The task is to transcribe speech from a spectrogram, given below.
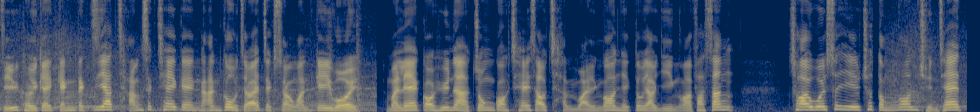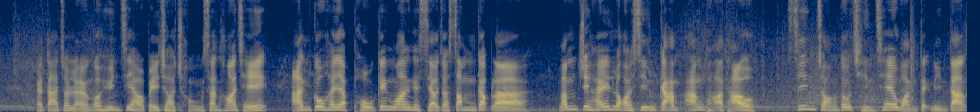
至於佢嘅勁敵之一橙色車嘅晏高就一直想揾機會，同埋呢一個圈啊，中國車手陳維安亦都有意外發生。賽會需要出動安全車，喺帶咗兩個圈之後，比賽重新開始。晏高喺入葡京灣嘅時候就心急啦，諗住喺內線夾硬爬頭，先撞到前車雲迪連特。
